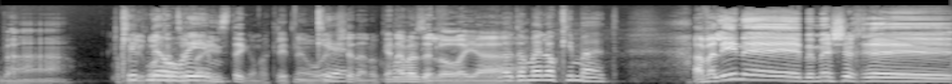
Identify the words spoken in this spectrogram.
ב... תוכלי קליפ לראות את נעורים. זה באינסטגרם, הקליפ נעורים שלנו, כן, אבל זה. לא היה... לא דומה לו כמעט. אבל הנה, במשך אה,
